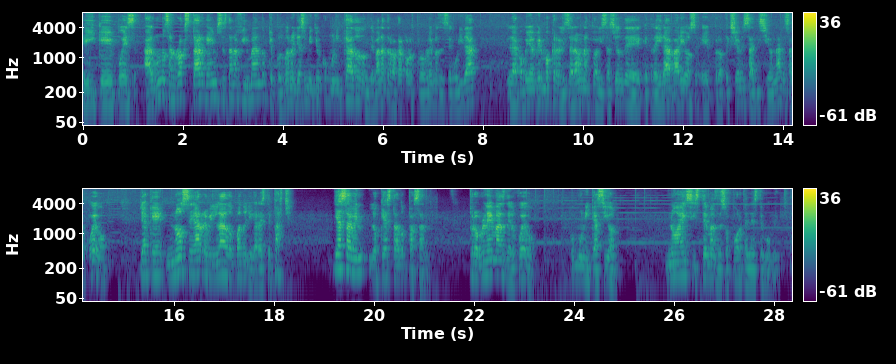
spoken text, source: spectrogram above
y que pues algunos en Rockstar Games están afirmando que pues bueno ya se emitió un comunicado donde van a trabajar con los problemas de seguridad. La compañía afirmó que realizará una actualización de que traerá varios eh, protecciones adicionales al juego, ya que no se ha revelado cuándo llegará este parche. Ya saben lo que ha estado pasando. Problemas del juego, comunicación. No hay sistemas de soporte en este momento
